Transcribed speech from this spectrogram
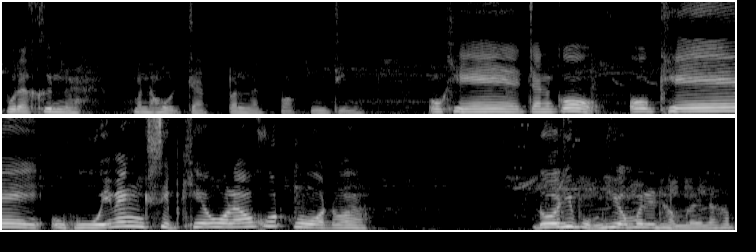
พูดอะไรขึ้นนะมันโหดจัดประหลัดบอกจริง ๆ โอเค จันโก้ โอเค โอ้โหแม่งสิบเคโอแล้วโคตรโหดว่ะ โดยที่ผมเที่ยวไม่ได้ทำเลยนะครับ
